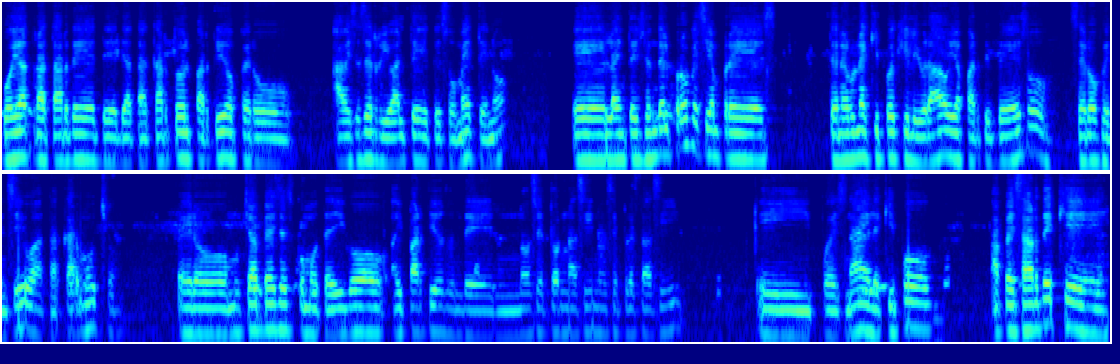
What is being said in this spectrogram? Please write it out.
voy a tratar de, atacar todo el partido, pero a veces el rival te, somete, ¿no? Eh, la intención del profe siempre es tener un equipo equilibrado y a partir de eso ser ofensivo, atacar mucho. Pero muchas veces, como te digo, hay partidos donde no se torna así, no se presta así. Y pues nada, el equipo, a pesar de que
